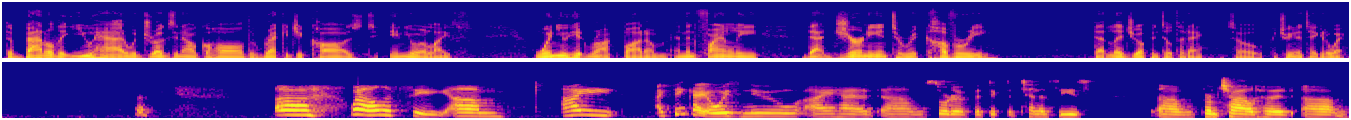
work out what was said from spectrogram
the battle that you had with drugs and alcohol, the wreckage it caused in your life when you hit rock bottom, and then finally that journey into recovery that led you up until today. So, Katrina, take it away. Sure. Uh, well, let's see. Um, I I think I always knew I had um, sort of addictive tendencies um, from childhood. Um,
